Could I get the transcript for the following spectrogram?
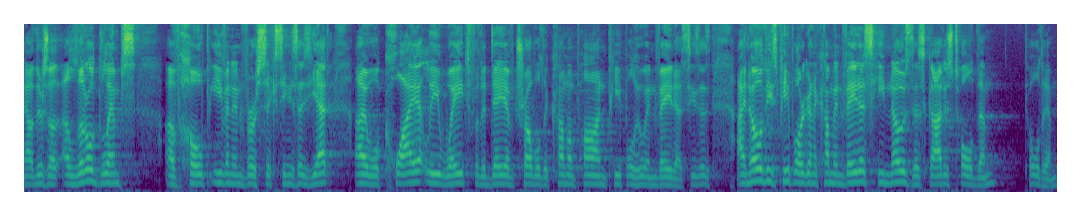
Now, there's a, a little glimpse of hope, even in verse 16. He says, Yet I will quietly wait for the day of trouble to come upon people who invade us. He says, I know these people are going to come invade us. He knows this. God has told them, told him.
